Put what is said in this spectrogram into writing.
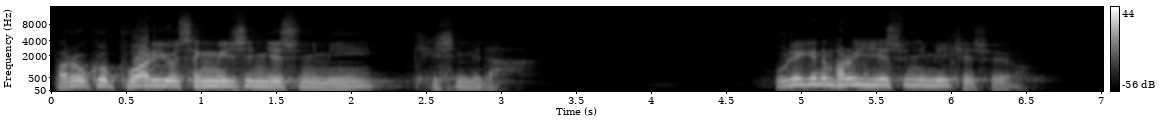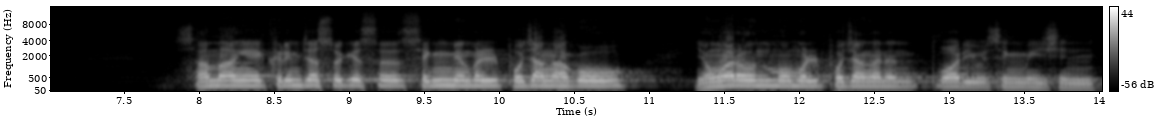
바로 그 부활이요 생명이신 예수님이 계십니다. 우리에게는 바로 예수님이 계셔요. 사망의 그림자 속에서 생명을 보장하고 영화로운 몸을 보장하는 부활 이후 생명이신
